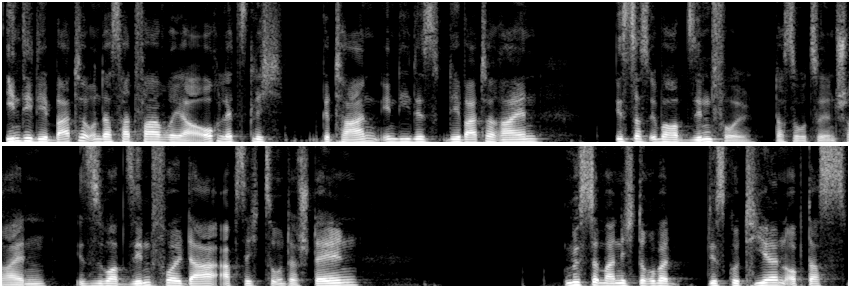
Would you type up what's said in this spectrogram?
in die Debatte und das hat Favre ja auch letztlich getan, in die Dis Debatte rein. Ist das überhaupt sinnvoll, das so zu entscheiden? Ist es überhaupt sinnvoll, da Absicht zu unterstellen? Müsste man nicht darüber diskutieren, ob das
